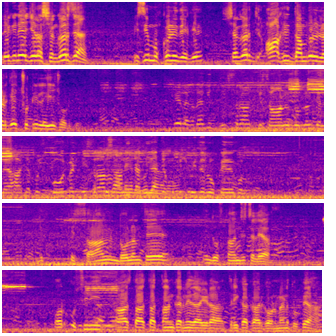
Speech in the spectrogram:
ਲੇਕਿਨ ਇਹ ਜਿਹੜਾ ਸੰਘਰਸ਼ ਹੈ, ਇਸੇ ਮੁੱਕ ਨਹੀਂ ਦੇ ਕੇ ਸੰਘਰਸ਼ ਆਖਰੀ ਦਮ ਤੋਂ ਲੜ ਕੇ ਛੁੱਟੀ ਕੇ ਕੀ ਲੱਗਦਾ ਹੈ ਕਿ ਜਿਸ ਤਰ੍ਹਾਂ ਕਿਸਾਨ ਅੰਦੋਲਨ ਚੱਲਿਆ ਹੈ ਜਾਂ ਕੁਝ ਗਵਰਨਮੈਂਟ ਇਸ ਤਰ੍ਹਾਂ ਕਿਸਾਨ ਨਹੀਂ ਚਾਹਦੀ ਹੈ ਅੰਦੋਲਨ ਜੰਮੂ ਕਸ਼ਮੀਰ ਦੇ ਲੋਕਾਂ ਦੇ ਕੋਲ। ਕਿਸਾਨ ਅੰਦੋਲਨ ਤੇ ਹਿੰਦੁਸਤਾਨ 'ਚ ਚੱਲਿਆ। ਔਰ ਉਸੇ ਵੀ ਆਸਤਾ ਆਸਤਾ ਤੰਗ ਕਰਨੇ ਦਾ ਜਿਹੜਾ ਤਰੀਕਾਕਾਰ ਗਵਰਨਮੈਂਟ ਤੋਂ ਪਿਆ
